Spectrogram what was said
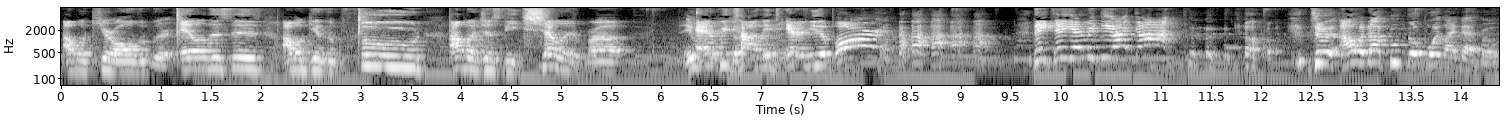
I'm gonna cure all of their illnesses. I'm gonna give them food. I'm gonna just be chilling, bro. Every time they tear me apart, they take everything I got. Dude, I would not prove no point like that, bro.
